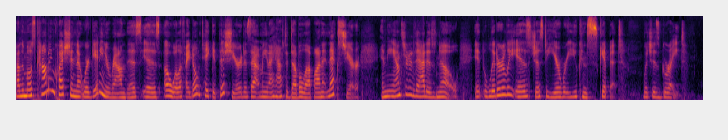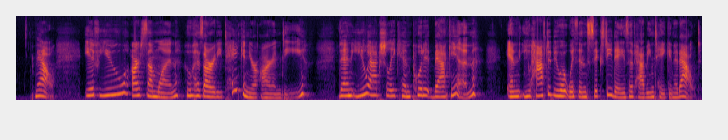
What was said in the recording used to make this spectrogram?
Now, the most common question that we're getting around this is oh, well, if I don't take it this year, does that mean I have to double up on it next year? And the answer to that is no. It literally is just a year where you can skip it, which is great. Now, if you are someone who has already taken your RMD, then you actually can put it back in and you have to do it within 60 days of having taken it out.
